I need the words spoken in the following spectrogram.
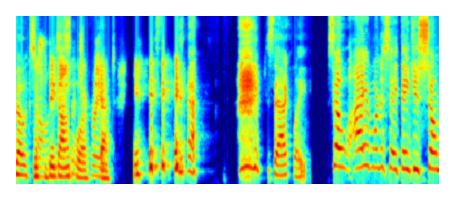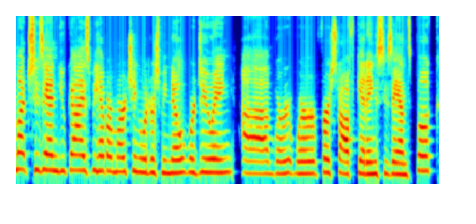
both was the big encore. Great, yeah, exactly. So I want to say thank you so much, Suzanne. You guys, we have our marching orders. We know what we're doing. Uh, we're we're first off getting Suzanne's book,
